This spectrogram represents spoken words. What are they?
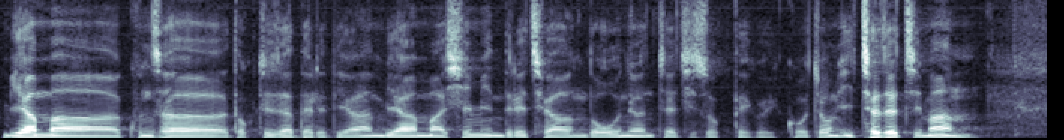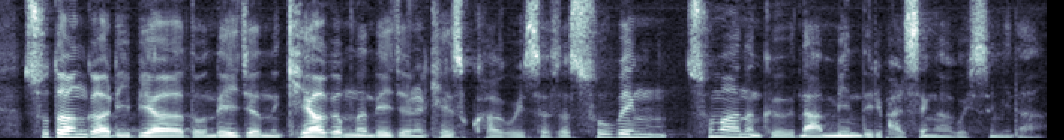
미얀마 군사 독재자들에 대한 미얀마 시민들의 저항도 5년째 지속되고 있고 좀 잊혀졌지만 수단과 리비아도 내전 기약 없는 내전을 계속하고 있어서 수백 수많은 그 난민들이 발생하고 있습니다.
